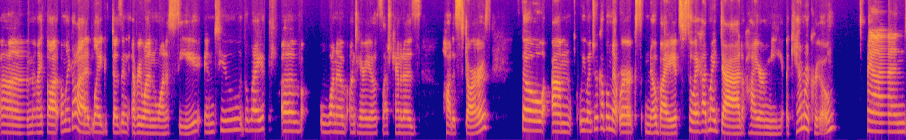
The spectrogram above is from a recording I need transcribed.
Um, and I thought, oh my God, like, doesn't everyone want to see into the life of one of Ontario slash Canada's hottest stars? So um, we went to a couple networks, no bites. So I had my dad hire me a camera crew. And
